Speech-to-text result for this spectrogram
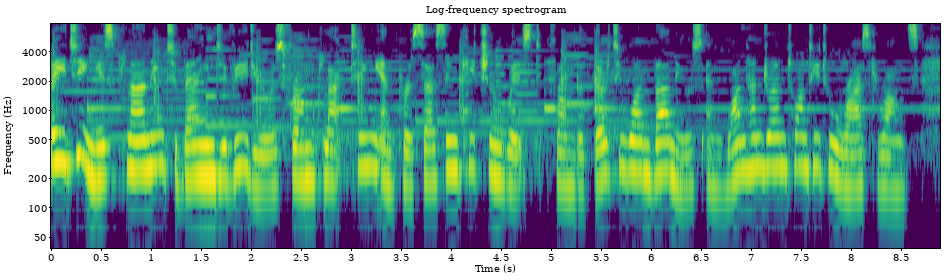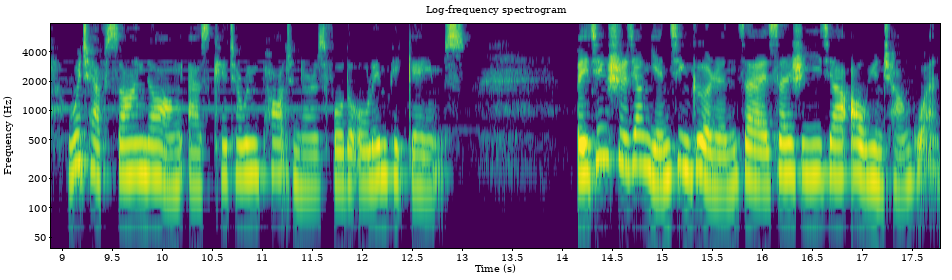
Beijing is planning to ban individuals from collecting and processing kitchen waste from the 31 venues and 122 restaurants which have signed on as catering partners for the Olympic Games. 北京市将严禁个人在三十一家奥运场馆、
